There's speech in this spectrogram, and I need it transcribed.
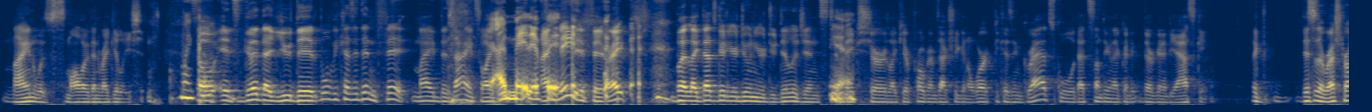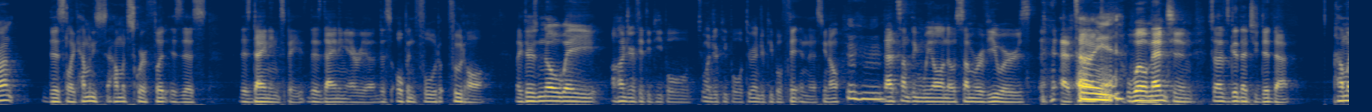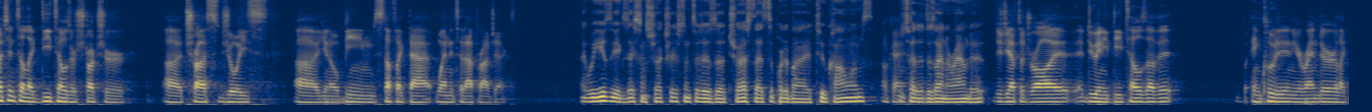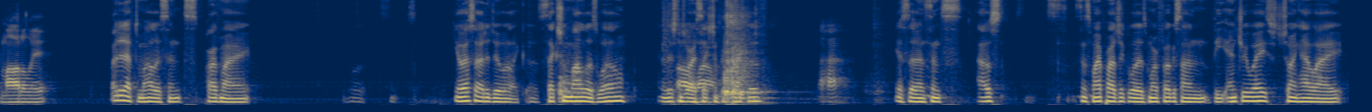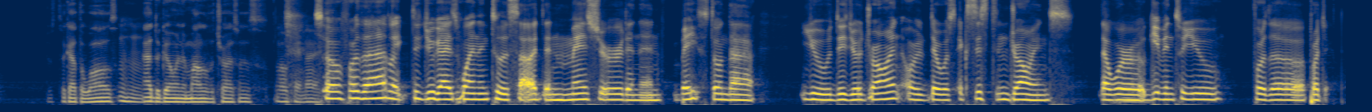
mine was smaller than regulation. Oh my So god. it's good that you did well because it didn't fit my design. So I I made it fit. I made it fit, right? but like that's good you're doing your due diligence to Yeah. make sure like your program's actually going to work because in grad school that's something that gonna, they're going to be asking. Like this is a restaurant, this like how many how much square foot is this this dining space, this dining area, this open food food hall? Like there's no way 150 people, 200 people, 300 people fit in this, you know? That's something we all know some reviewers at Oh, yeah. will mention. So that's good that you did that. How much into like details or structure, uh, truss, joists, uh, you know, beams, stuff like that went into that project? Like we use the existing structure since it is a truss that's supported by two columns. Okay. We just had to design around it. Did you have to draw it, do any details of it, include it in your render, like model it? I did have to model it since part of my. well, since- You know, I also had to do like a section model as well, in addition to Oh, our wow. section perspective. Uh-huh. Yes, uh, and since I was, since my project was more focused on the entryway, showing how I just took out the walls, Mm-hmm. I had to go in and model the trusses. Okay, nice. So for that, like, did you guys went into the site and measured, and then based on that, you did your drawing, or there was existing drawings that were given to you for the project?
